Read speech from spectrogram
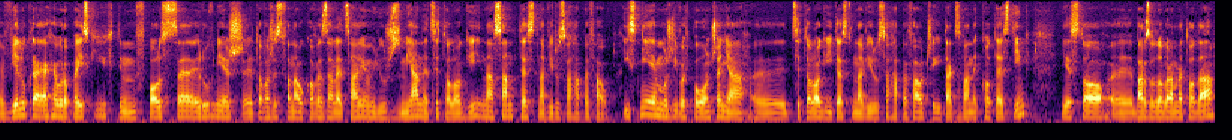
W wielu krajach europejskich, w tym w Polsce, również e, towarzystwa naukowe zalecają już zmiany cytologii na sam test na wirusa HPV. Istnieje możliwość połączenia e, cytologii i testu na wirusa HPV, czyli tak zwany co-testing. Jest to bardzo dobra metoda,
